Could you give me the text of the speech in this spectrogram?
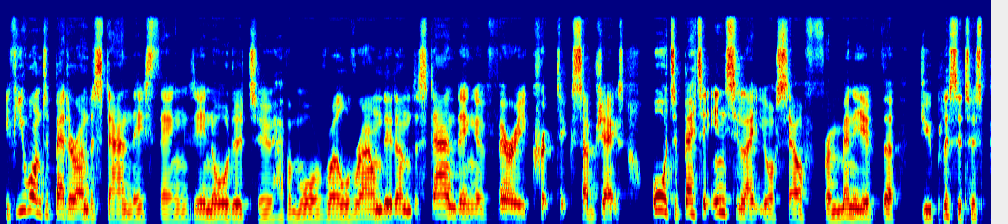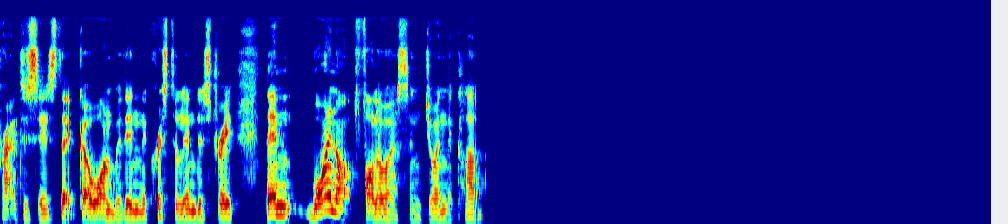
if you want to better understand these things in order to have a more well rounded understanding of very cryptic subjects, or to better insulate yourself from many of the duplicitous practices that go on within the crystal industry, then why not follow us and join the club?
